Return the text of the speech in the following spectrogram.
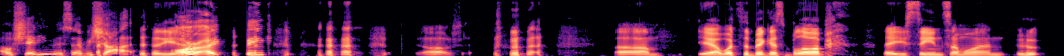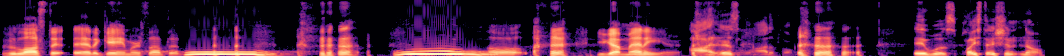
oh shit, he missed every shot." yeah. All right, bink. oh shit. um. Yeah. What's the biggest blow up that you've seen someone who who lost it at a game or something? Ooh. Ooh. oh, you got many here. Ah, there's a lot of them. It was PlayStation, no,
